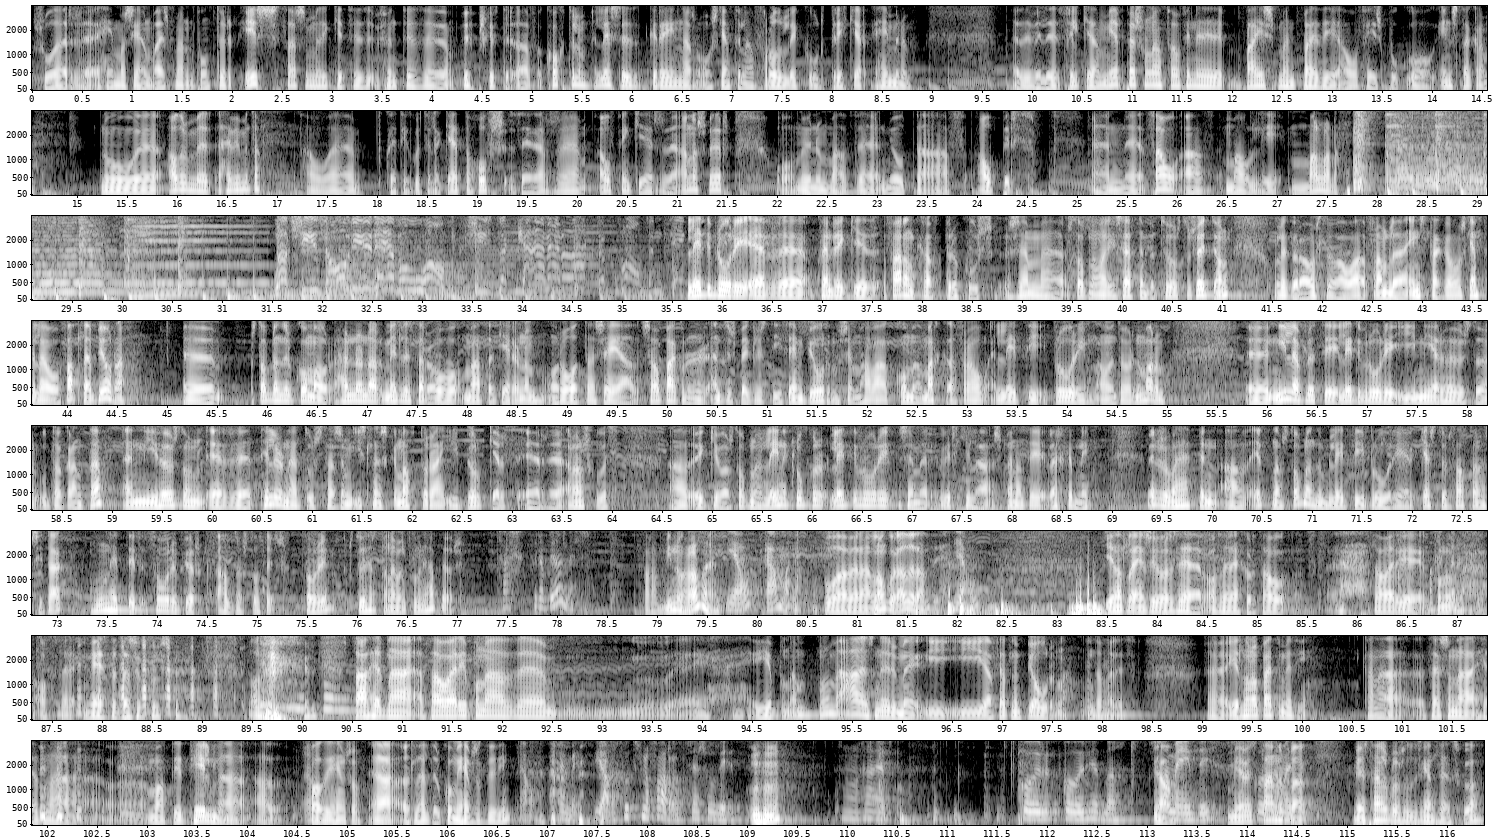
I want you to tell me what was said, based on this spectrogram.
Svo er heimasíðan væsmann.is þar sem þið getið fundið uppskriftir af koktelum, lesið greinar og skemmtilega fróðleik úr drikjar heiminum. Ef þið viljið fylgja mér persónulega þá finnið þið væsmann bæði á Facebook og Instagram. Nú áður með hefjumynda þá hveti ykkur til að geta hófs þegar áfengi er annars vegar og munum að njóta af ábyrð. En þá að máli málvana. Brewery er kvenreikið Farandkraft brugghús sem stofna var í september 2017 og leggur áslu á að framlega einstaka og skemmtilega og fallega bjóra. Stofnendur kom á hönnunar, millistar og matargerunum og róta að segja að sá bakgrunnur endurspeglist í þeim bjórum sem hafa komið á markað frá Brewery á undarhörnum árum. Nýlega flutti Lady Brewery í nýjar höfustöður út á Granda en í höfustöðum er tilhörneldús þar sem íslensk náttúra í bjórgerð er rannskuð. Að auki var stofnað leiniklúpur Lady Brewery sem er virkilega spennandi verkefni. Við erum svo með heppin að einn af stofnandum Lady Brewery er gestur þáttarans í dag. Hún heitir Þóri Björg Haldurstóttir. Þóri, ertu hértanlega velkomin í Hafjörður? Takk fyrir að bjóða mér. Bara mínu var ánægum. Já, gaman. Búið að vera langur aðurandi. Já. Ég er náttúrulega eins og ég var að segja þér, ofþar ekkur þá, þá er ég búin að, ofþar mér finnst þetta svo kúl sko, þá, hérna, þá er ég búin að, um, ég er búin að, búin með aðeins niður mig í, í að fjallum bjóruna undanfærið. Uh, ég ætla nú að bæta með því, þannig að þess vegna, hérna, mátti ég til með að, að fá því heimsó, eða öll heldur komið heimsó til þín. Já, einmitt, já, þú ert svona farand sem svo við. Mm -hmm. Það er góður, góður hérna, sameindi. Mér finnst það nefnilega svolítið skemmtilegt, sko,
